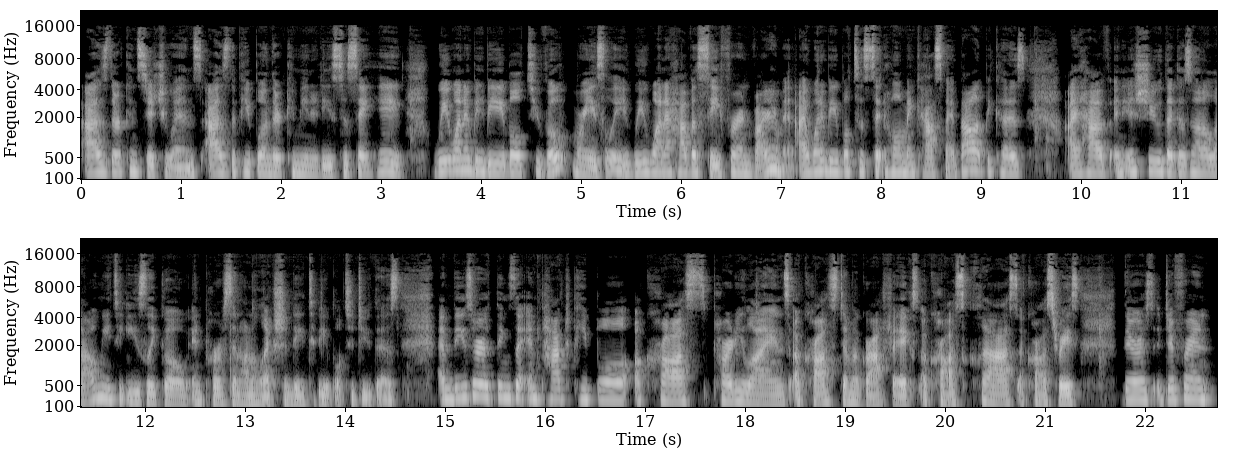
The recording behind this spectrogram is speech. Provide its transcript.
as their constituents, as the people in their communities to say, Hey, we want to be able to vote more easily. We want to have a safer environment. I want to be able to sit home and cast my ballot because I have an issue that does not allow me to easily go in person on election day to be able to do this. And these are things that impact people across party lines, across demographics, across class, across race. There's different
